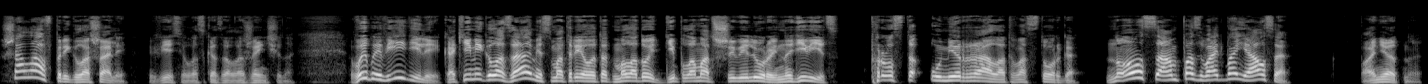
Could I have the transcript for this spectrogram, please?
«Шалав приглашали», — весело сказала женщина. «Вы бы видели, какими глазами смотрел этот молодой дипломат с шевелюрой на девиц. Просто умирал от восторга. Но сам позвать боялся». «Понятно.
